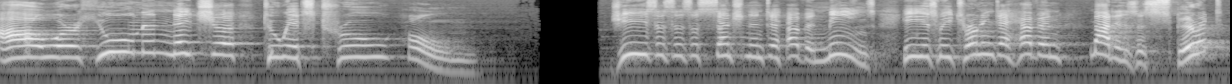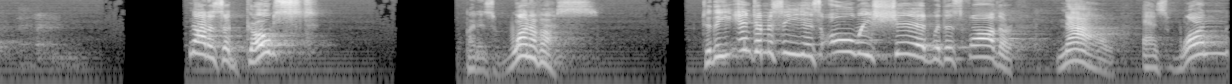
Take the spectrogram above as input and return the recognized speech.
our human nature to its true home Jesus' ascension into heaven means he is returning to heaven not as a spirit, not as a ghost, but as one of us. To the intimacy he has always shared with his Father, now as one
